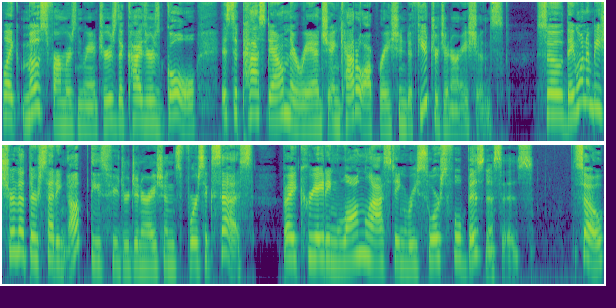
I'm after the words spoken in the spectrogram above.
Like most farmers and ranchers, the Kaiser's goal is to pass down their ranch and cattle operation to future generations. So they want to be sure that they're setting up these future generations for success by creating long lasting, resourceful businesses. So,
